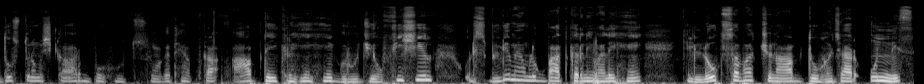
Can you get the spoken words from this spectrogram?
दोस्तों नमस्कार, बहुत स्वागत है आपका। आप देख रहे हैं गुरुजी ऑफिशियल और इस वीडियो में हम लोग बात करने वाले हैं कि लोकसभा चुनाव 2019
